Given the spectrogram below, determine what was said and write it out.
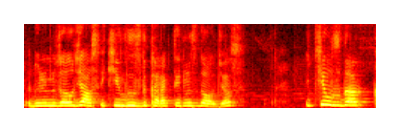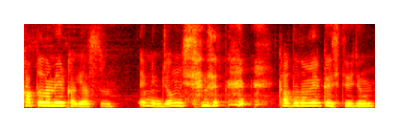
Ödülümüzü alacağız. İki yıldızlı karakterimizi de alacağız. İki yıldızdan Kaptan Amerika gelsin. Ne bileyim canım istedi. Kaptan Amerika istiyor canım.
